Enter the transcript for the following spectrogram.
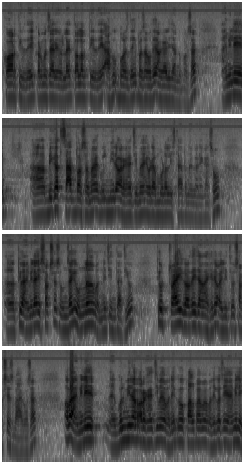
कर तिर्दै कर्मचारीहरूलाई तलब तिर्दै आफू बस्दै बचाउँदै अगाडि जानुपर्छ। हामीले विगत सात वर्षमा गुल्मी र अर्घाँचीमा एउटा मोडल स्थापना गरेका छौँ। त्यो हामीलाई सक्सेस हुन्छ कि हुन्न भन्ने चिन्ता थियो। त्यो ट्राई गर्दै जाँदाखेरि अहिले त्यो सक्सेस भएको छ। अब हामीले गुल्मी र अर्घाँचीमा भनेको पाल्पामा भनेको चाहिँ हामीले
